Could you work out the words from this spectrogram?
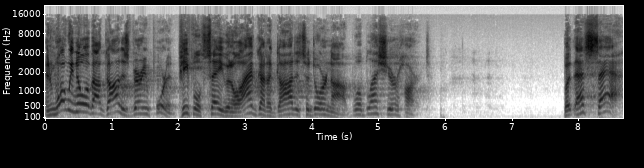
And what we know about God is very important. People say, you know, I've got a God, it's a doorknob. Well, bless your heart. But that's sad.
